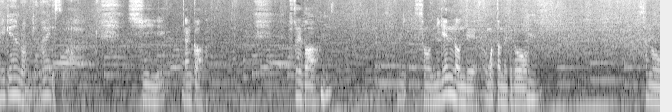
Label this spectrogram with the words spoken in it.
二元論じゃないですわ。しなんか例えば、にそう二元論で思ったんだけど、その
